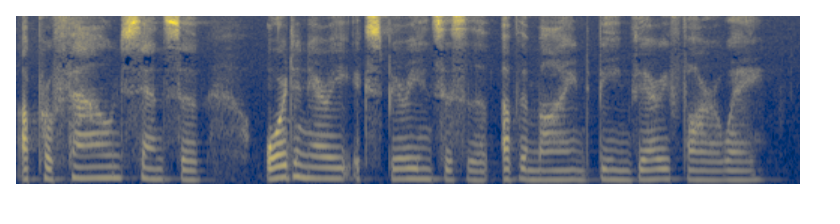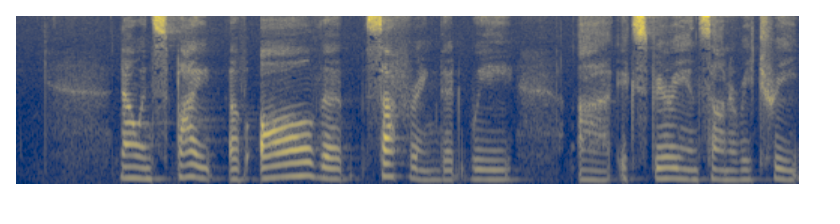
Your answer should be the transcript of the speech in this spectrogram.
a profound sense of ordinary experiences of the mind being very far away. Now, in spite of all the suffering that we uh, experience on a retreat,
